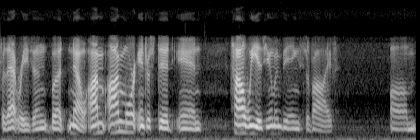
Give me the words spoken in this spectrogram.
for that reason. But no, I'm I'm more interested in how we as human beings survive um,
